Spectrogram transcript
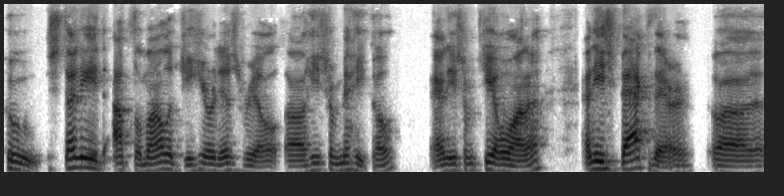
who studied ophthalmology here in Israel. Uh, he's from Mexico and he's from Tijuana, and he's back there. Uh,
